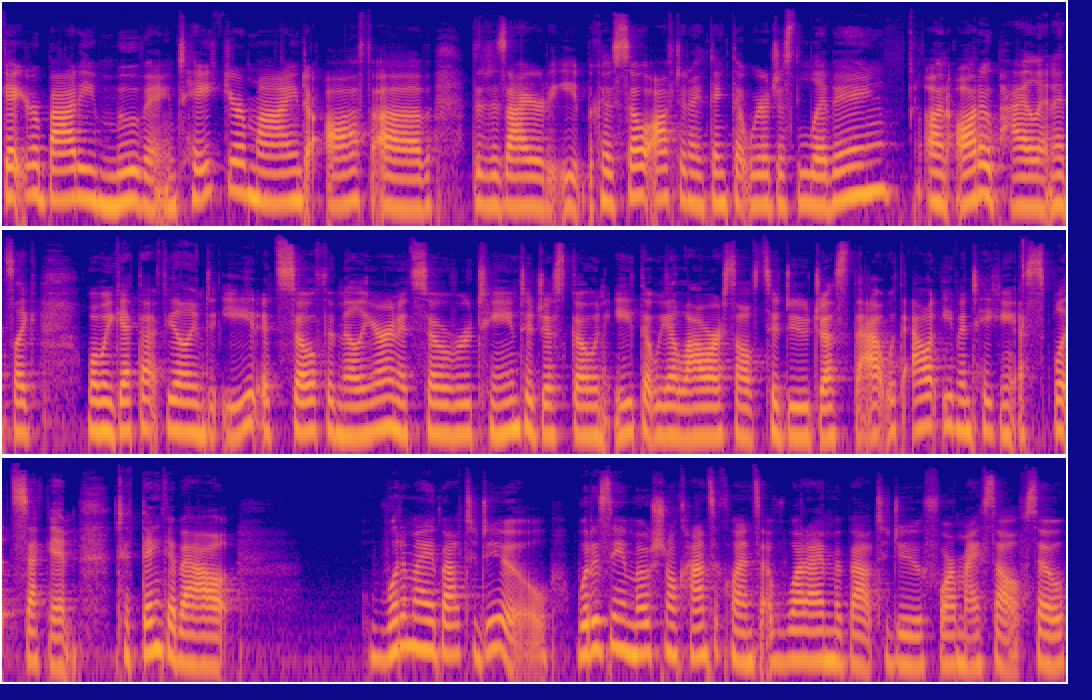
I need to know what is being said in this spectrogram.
get your body moving. Take your mind off of the desire to eat because so often I think that we're just living on autopilot. And it's like when we get that feeling to eat, it's so familiar and it's so routine to just go and eat that we allow ourselves to do just that without even taking a split second to think about what am I about to do? What is the emotional consequence of what I'm about to do for myself? So,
